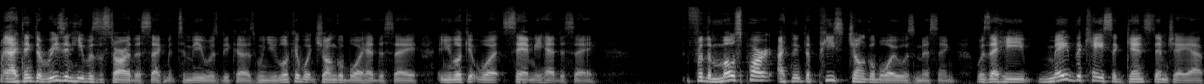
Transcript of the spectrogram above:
I think the reason he was the star of this segment to me was because when you look at what Jungle Boy had to say and you look at what Sammy had to say, for the most part, I think the piece Jungle Boy was missing was that he made the case against MJF,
